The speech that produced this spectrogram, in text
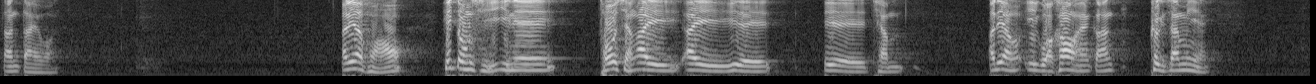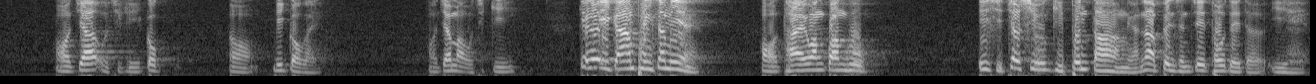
咱台湾。啊！你啊看哦，迄当时因诶投降爱爱迄个迄个签，啊！你啊，伊外口诶讲囥啥物诶？哦，遮有一支国哦，美国诶，哦，遮嘛有一支。结果伊讲骗啥物诶？哦，台湾光复，伊是接受日本投降了，那变成这土地的伊诶，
